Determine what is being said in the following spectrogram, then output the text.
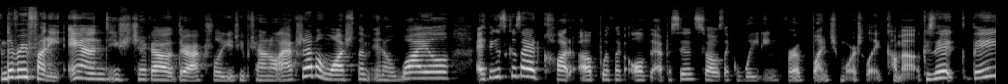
and they're very funny and you should check out their actual youtube channel. I actually haven't watched them in a while. I think it's because i had caught up with like all the episodes so i was like waiting for a bunch more to like come out because they they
